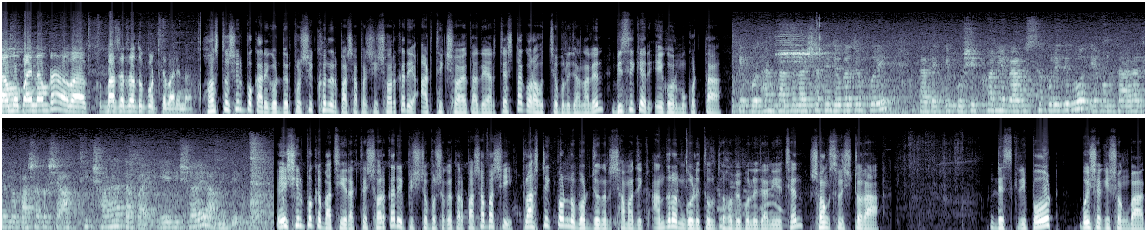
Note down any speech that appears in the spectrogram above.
দামও পাই না আমরা আবার বাজারজাত করতে পারি না। হস্তশিল্প কারিগরদের প্রশিক্ষণের পাশাপাশি সরকারি আর্থিক সহায়তা দেওয়ার চেষ্টা করা হচ্ছে বলে জানালেন বিসিকের এই কর্মকর্তা। প্রধান কার্যালয়ের সাথে যোগাযোগ করে তাদেরকে প্রশিক্ষণের ব্যবস্থা করে দেব এবং তারা যেন পাশাপাশি আর্থিক সহায়তা পায় এই বিষয়ে আমি দেখব। এই শিল্পকে বাঁচিয়ে রাখতে সরকারি পৃষ্ঠপোষকতার পাশাপাশি প্লাস্টিক পণ্য বর্জনের সামাজিক আন্দোলন গড়ে তুলতে হবে বলে জানিয়েছেন সংশ্লিষ্টরা। ডেস্ক রিপোর্ট বৈশাখী সংবাদ।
